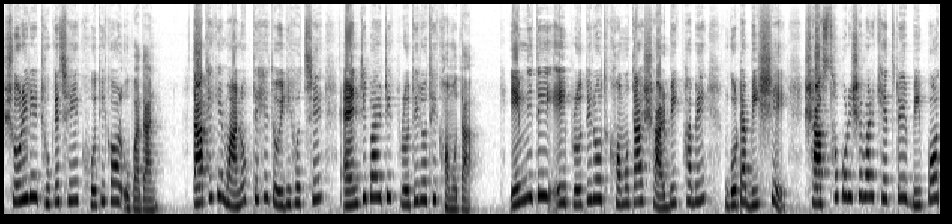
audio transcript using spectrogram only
শরীরে ঢুকেছে ক্ষতিকর উপাদান। তা থেকে মানবদেহে তৈরি হচ্ছে অ্যান্টিবায়োটিক প্রতিরোধী ক্ষমতা। এমনিতেই এই প্রতিরোধ ক্ষমতা সার্বিকভাবে গোটা বিশ্বে স্বাস্থ্য পরিষেবার ক্ষেত্রে বিপদ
